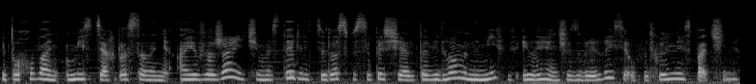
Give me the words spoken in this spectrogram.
і поховань у місцях розселення, а й вражаючі майстерністю розписи пещер та відгомини міфів і легенд, що збереглися у фольклорній спадщині.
